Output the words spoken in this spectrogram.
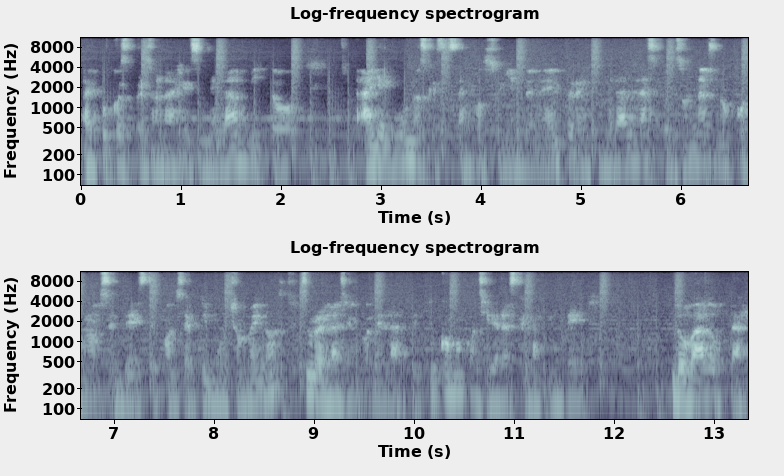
Hay pocos personajes en el ámbito, hay algunos que se están construyendo en él, pero en general las personas no conocen de este concepto y mucho menos su relación con el arte. ¿Tú cómo consideras que la gente lo va a adoptar?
